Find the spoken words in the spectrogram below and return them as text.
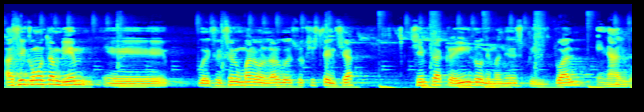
Así como también, eh, pues el ser humano a lo largo de su existencia siempre ha creído de manera espiritual en algo,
